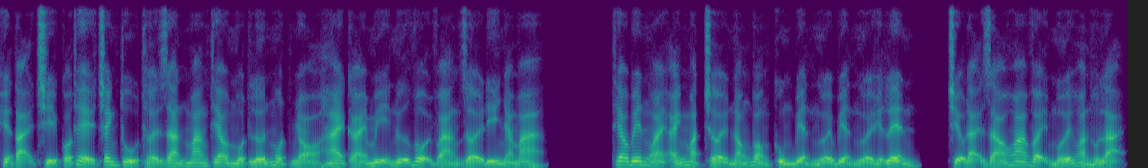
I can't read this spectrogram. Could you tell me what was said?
Hiện tại chỉ có thể tranh thủ thời gian mang theo một lớn một nhỏ hai cái mỹ nữ vội vàng rời đi nhà ma. Theo bên ngoài ánh mặt trời nóng bỏng cùng biển người biển người hiện lên, triệu đại giáo hoa vậy mới hoàn hồn lại.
